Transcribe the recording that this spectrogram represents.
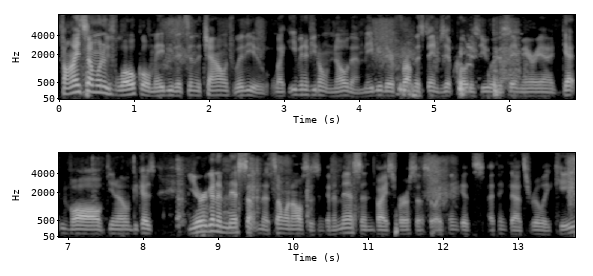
find someone who's local maybe that's in the challenge with you like even if you don't know them. Maybe they're from the same zip code as you or the same area. Get involved you know because you're going to miss something that someone else isn't going to miss and vice versa. So i think it's i think that's really key.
